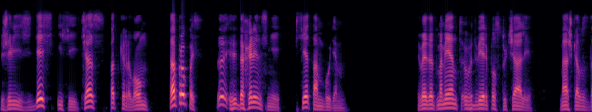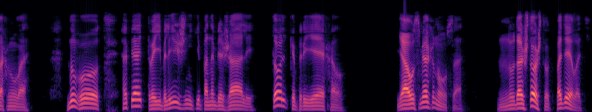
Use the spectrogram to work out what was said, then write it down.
живи здесь и сейчас под крылом. А пропасть? Э, да хрен с ней, все там будем. В этот момент в дверь постучали. Машка вздохнула. Ну вот, опять твои ближники понабежали. Только приехал. Я усмехнулся. Ну да что ж тут поделать?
